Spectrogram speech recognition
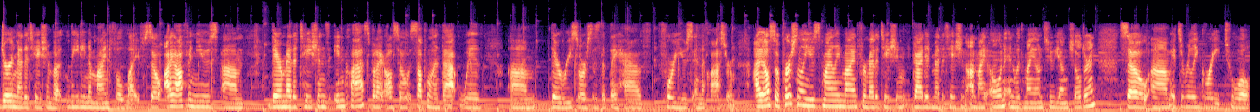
during meditation, but leading a mindful life. So I often use um, their meditations in class, but I also supplement that with um, their resources that they have for use in the classroom. I also personally use Smiling Mind for meditation, guided meditation on my own and with my own two young children. So um, it's a really great tool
